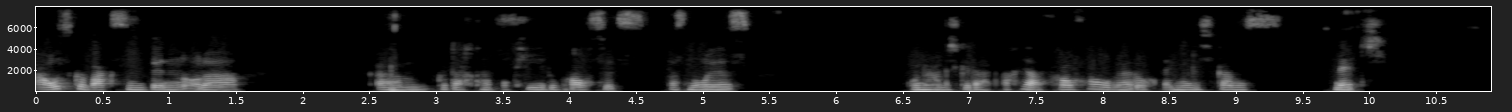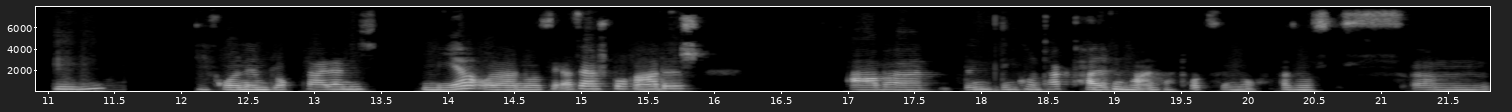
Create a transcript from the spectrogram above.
rausgewachsen bin oder ähm, gedacht habe, okay, du brauchst jetzt was Neues. Und dann habe ich gedacht, ach ja, Frau V wäre doch eigentlich ganz nett. Mhm. Die Freundin bloggt leider nicht mehr oder nur sehr, sehr sporadisch. Aber den, den Kontakt halten wir einfach trotzdem noch. Also es ist ähm,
